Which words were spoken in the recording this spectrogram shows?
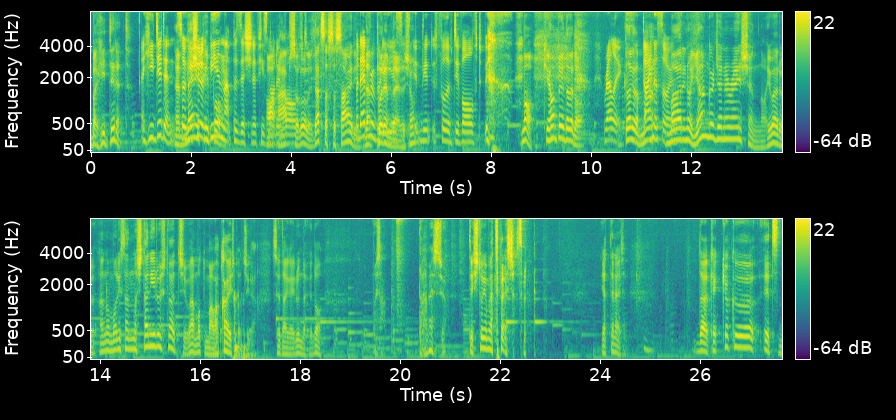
but he didn't He didn't, And so he shouldn't be people- in that position if he's oh, not involved. absolutely that's the society But that put him there でしょ full of devolved もう基本的にだけどだ relics, けど、ま dinosaurs. 周りの younger generation のいわゆるあの森さんの下にいる人たちはもっとまあ若い人たちが世代がいるんだけど森さんダメっすよって一人もやってないでしょそれやってないじゃんだから結局 it's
